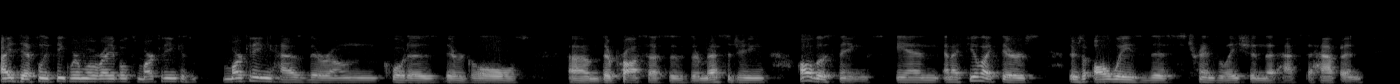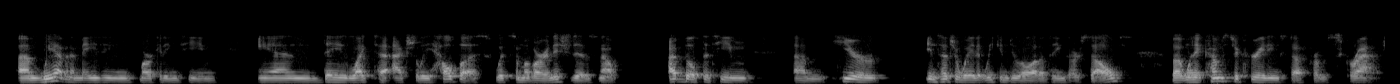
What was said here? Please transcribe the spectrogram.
I definitely think we're more valuable to marketing because marketing has their own quotas, their goals, um, their processes, their messaging, all those things, and and I feel like there's there's always this translation that has to happen. Um, we have an amazing marketing team, and they like to actually help us with some of our initiatives. Now, I've built the team um, here in such a way that we can do a lot of things ourselves. But when it comes to creating stuff from scratch,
